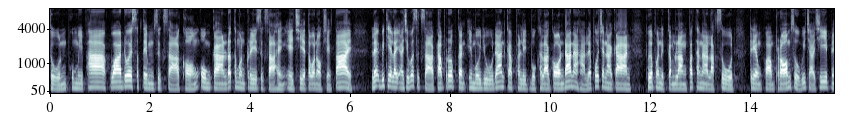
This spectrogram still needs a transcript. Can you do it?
ศูนย์ภูมิภาคว่าด้วยสเต็มศึกษาขององค์การรัฐมนตรีศึกษาแห่งเอเชียตะวันออกเฉียงใต้ และวิทยาลัยอาชีวศึกษาครับร่วมกัน MOU ด้านการผลิตบุคลากรด้านอาหารและโภชนาการ เพื่อผนึกกำลังพัฒนาหลักสูตร เตรียมความพร้อมสู่วิชาชีพใน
